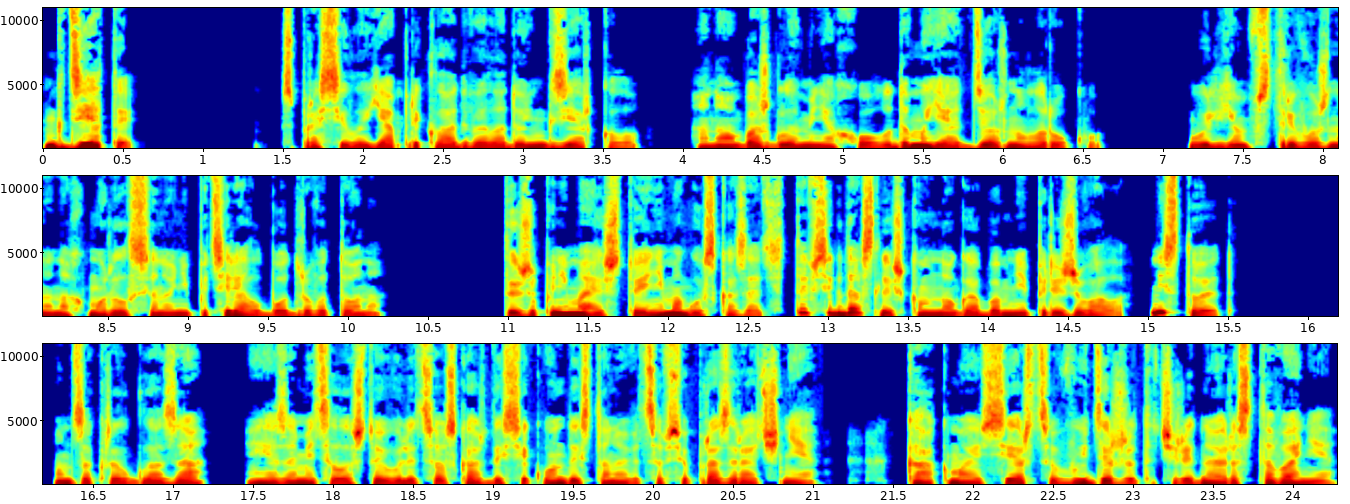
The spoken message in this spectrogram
Где ты? спросила я, прикладывая ладонь к зеркалу. Оно обожгло меня холодом, и я отдернула руку. Уильям встревоженно нахмурился, но не потерял бодрого тона. «Ты же понимаешь, что я не могу сказать. Ты всегда слишком много обо мне переживала. Не стоит». Он закрыл глаза, я заметила, что его лицо с каждой секундой становится все прозрачнее. Как мое сердце выдержит очередное расставание?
